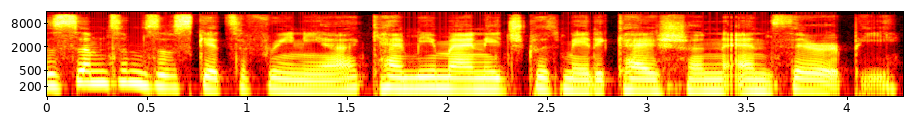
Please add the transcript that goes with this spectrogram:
The symptoms of schizophrenia can be managed with medication and therapy,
